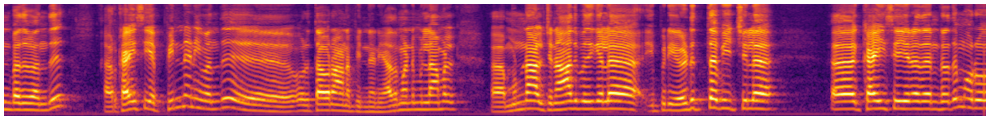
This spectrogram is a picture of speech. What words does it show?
என்பது வந்து அவர் கை செய்ய பின்னணி வந்து ஒரு தவறான பின்னணி. அது மட்டும் இல்லாமல் முன்னாள் ஜனாதிபதிகளை இப்படி எடுத்த வீச்சில் கை செய்கிறதுன்றதும் ஒரு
